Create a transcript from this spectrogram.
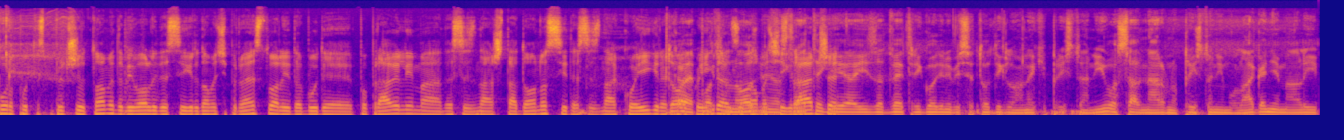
Puno puta smo pričali o tome da bi volili da se igra domaće prvenstvo, ali da bude po pravilima, da se zna šta donosi, da se zna ko igra, To je kako igra za potrebna domaće igrače. strategija i za dve, tri godine bi se to diglo na neki pristojan nivo, sad naravno pristojnim ulaganjem, ali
